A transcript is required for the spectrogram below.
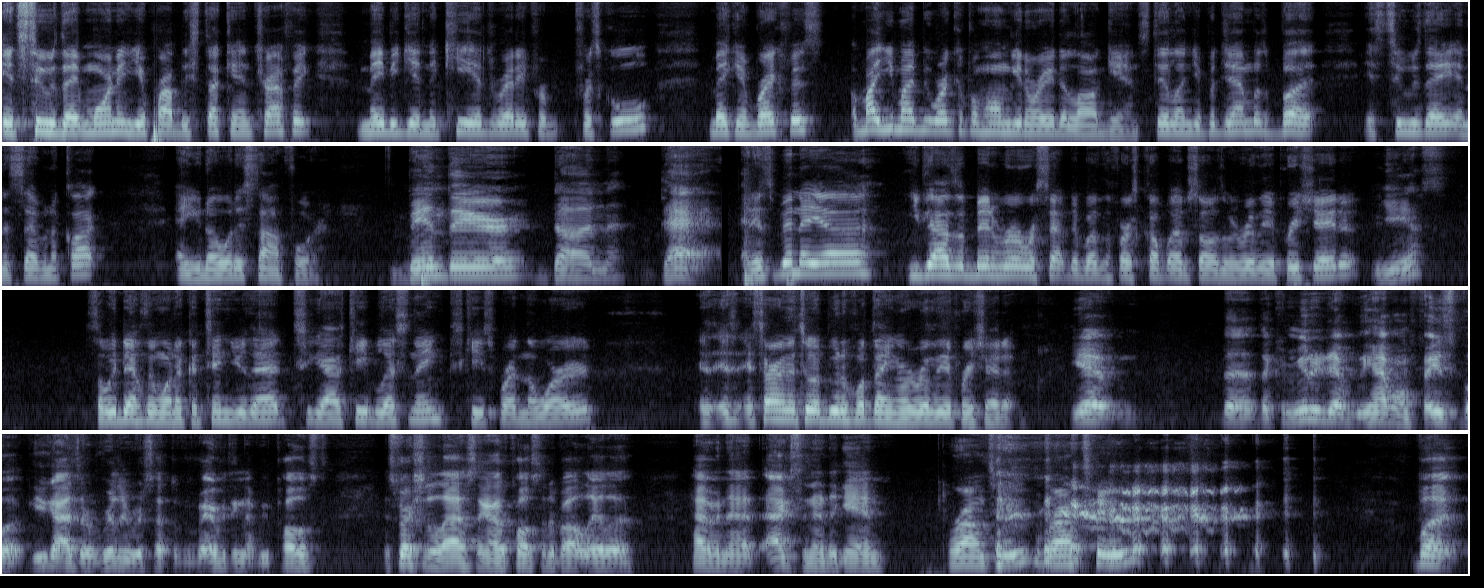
It's Tuesday morning. You're probably stuck in traffic, maybe getting the kids ready for, for school, making breakfast. Or might you might be working from home, getting ready to log in, still in your pajamas, but it's Tuesday and it's seven o'clock, and you know what it's time for. Been there, done that. And it's been a uh, you guys have been real receptive of the first couple episodes, and we really appreciate it. Yes. So we definitely want to continue that. So you guys keep listening, keep spreading the word. It, it's, it's turning into a beautiful thing. We really appreciate it. Yeah. The the community that we have on Facebook, you guys are really receptive of everything that we post, especially the last thing I posted about Layla having that accident again. Round two, round two. But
